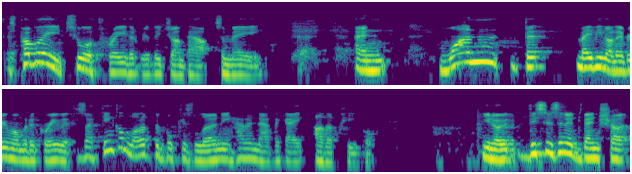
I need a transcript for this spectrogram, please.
there's probably two or three that really jump out to me. And one that maybe not everyone would agree with is I think a lot of the book is learning how to navigate other people. You know, this is an adventure,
